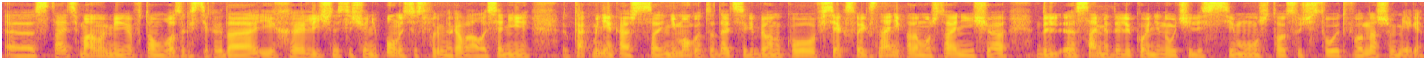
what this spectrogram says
э, стать мамами в том возрасте, когда их личность еще не полностью сформировалась. Они, как мне кажется, не могут дать ребенку всех своих знаний, потому что они еще дал- э, сами далеко не научились всему, что существует в нашем мире.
